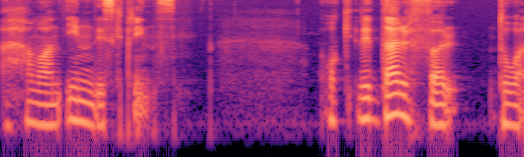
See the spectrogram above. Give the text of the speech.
han var en indisk prins. Och det är därför då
